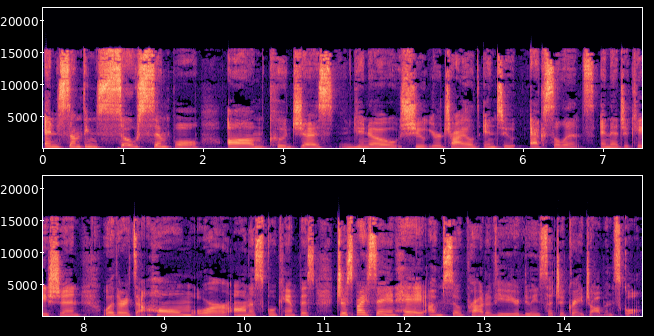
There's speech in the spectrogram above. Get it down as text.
And something so simple um, could just, you know, shoot your child into excellence in education, whether it's at home or on a school campus, just by saying, Hey, I'm so proud of you. You're doing such a great job in school.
